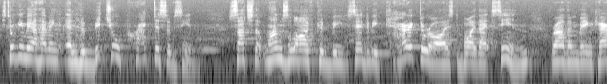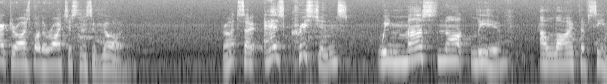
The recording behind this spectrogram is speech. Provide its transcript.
He's talking about having an habitual practice of sin, such that one's life could be said to be characterized by that sin rather than being characterized by the righteousness of God. Right? So, as Christians, we must not live a life of sin.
